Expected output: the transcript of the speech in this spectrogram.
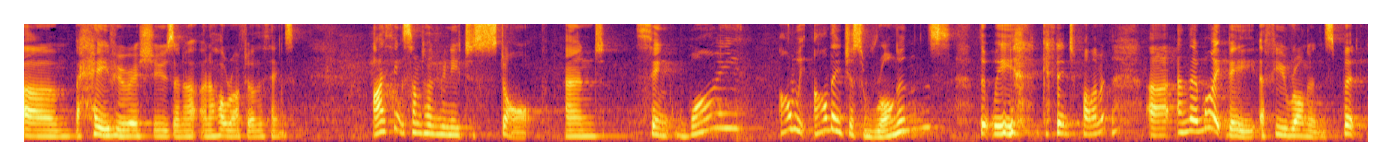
um, behaviour issues, and a, and a whole raft of other things. I think sometimes we need to stop and think why are, we, are they just wrong uns that we get into Parliament? Uh, and there might be a few wrong uns, but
